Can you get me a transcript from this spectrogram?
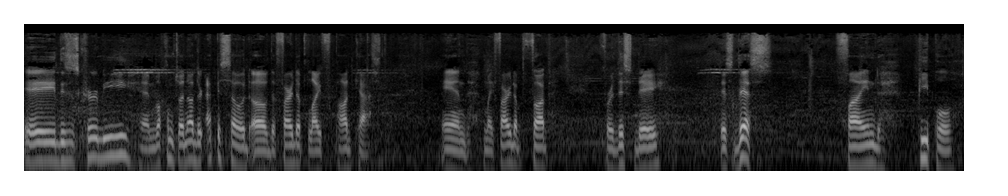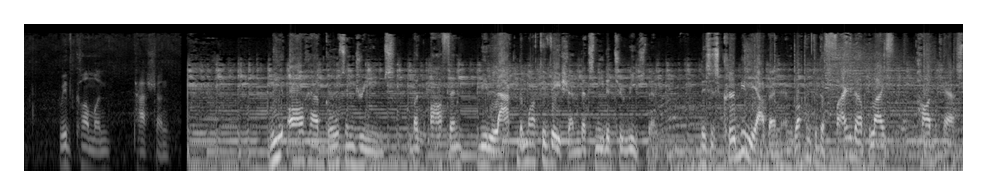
Hey, this is Kirby, and welcome to another episode of the Fired Up Life podcast. And my fired up thought for this day is this find people with common passion. We all have goals and dreams, but often we lack the motivation that's needed to reach them. This is Kirby Llaban, and welcome to the Fired Up Life podcast,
